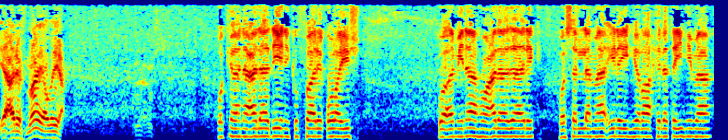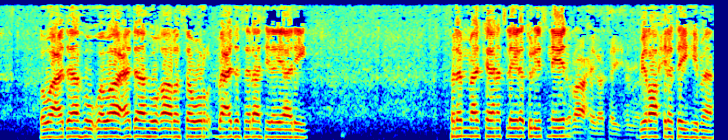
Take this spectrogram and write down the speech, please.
يعرف ما يضيع. وكان على دين كفار قريش وأمناه على ذلك وسلما إليه راحلتيهما ووعداه وواعداه غار ثور بعد ثلاث ليالي. فلما كانت ليلة الاثنين براحلتيهما. براحلتيهما.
